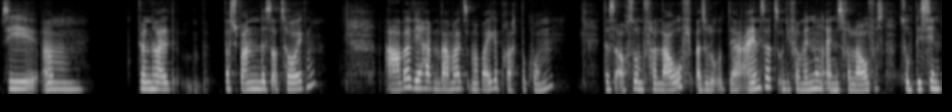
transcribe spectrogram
Sie ähm, können halt was Spannendes erzeugen. Aber wir haben damals immer beigebracht bekommen, dass auch so ein Verlauf, also der Einsatz und die Verwendung eines Verlaufes so ein bisschen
